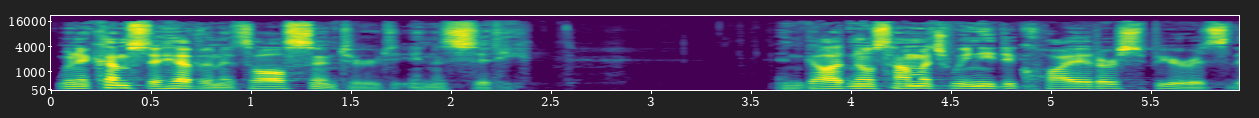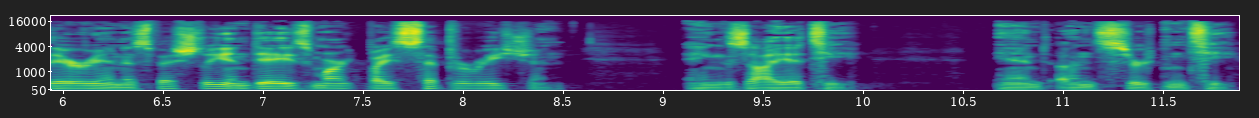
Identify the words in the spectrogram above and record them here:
When it comes to heaven, it's all centered in a city. And God knows how much we need to quiet our spirits therein, especially in days marked by separation, anxiety, and uncertainty.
